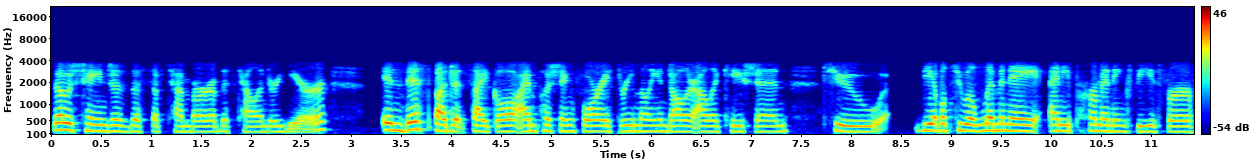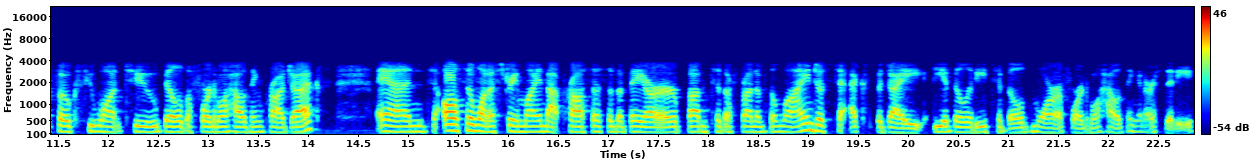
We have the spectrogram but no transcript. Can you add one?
those changes this September of this calendar year. In this budget cycle, I'm pushing for a $3 million allocation to be able to eliminate any permitting fees for folks who want to build affordable housing projects and also want to streamline that process so that they are bumped to the front of the line just to expedite the ability to build more affordable housing in our city.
